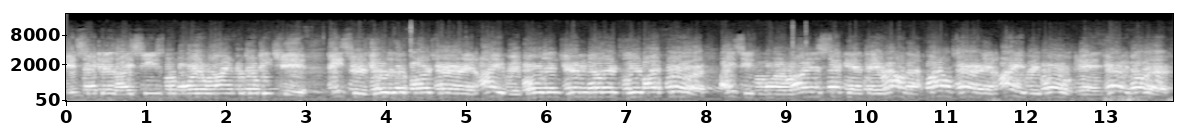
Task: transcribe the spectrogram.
In second is IC's Memorial Ryan for Bill Beachy. Pacers go to the far turn, and Ivory Bolden, Jeremy Miller clear by four. IC's Memorial Ryan is second. They round that final turn, and Ivory Bolt and Jeremy Miller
